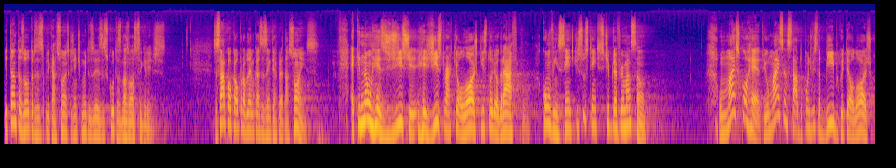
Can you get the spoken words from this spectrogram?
E tantas outras explicações que a gente muitas vezes escuta nas nossas igrejas. Você sabe qual é o problema com essas interpretações? É que não existe registro arqueológico e historiográfico convincente que sustente esse tipo de afirmação. O mais correto e o mais sensato do ponto de vista bíblico e teológico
